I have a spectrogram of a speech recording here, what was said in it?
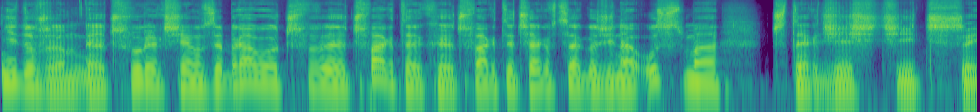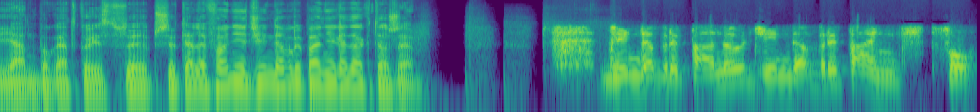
Niedużo. Czwórek się zebrało. Czwartek, 4 czerwca, godzina 8.43. Jan Bogatko jest przy telefonie. Dzień dobry, panie redaktorze. Dzień dobry panu, dzień dobry państwu.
